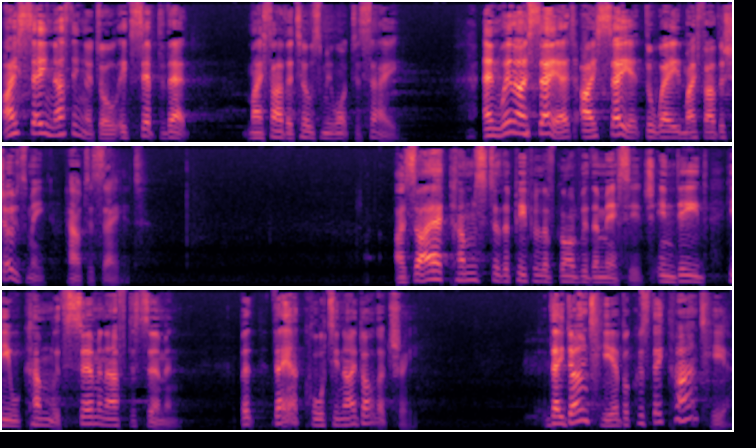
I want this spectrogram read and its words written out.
I say nothing at all except that my Father tells me what to say. And when I say it, I say it the way my Father shows me how to say it. Isaiah comes to the people of God with a message. Indeed, he will come with sermon after sermon. But they are caught in idolatry. They don't hear because they can't hear.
